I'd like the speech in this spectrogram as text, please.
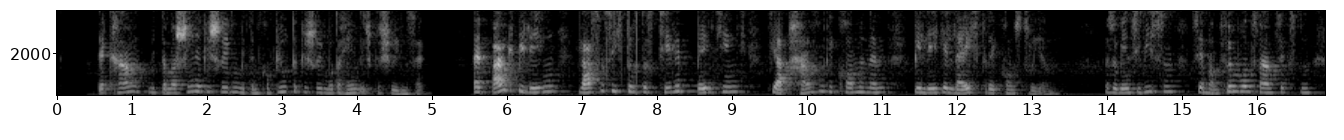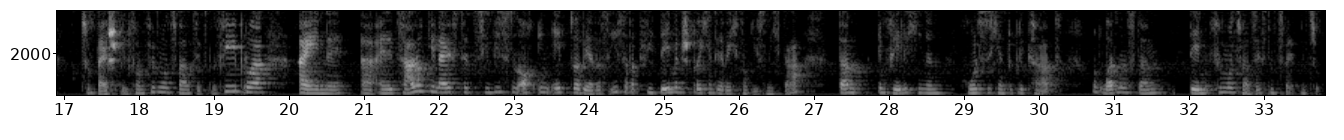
Der kann mit der Maschine geschrieben, mit dem Computer geschrieben oder händisch geschrieben sein. Bei Bankbelegen lassen sich durch das Telebanking die abhanden gekommenen Belege leicht rekonstruieren. Also wenn Sie wissen, Sie haben am 25. zum Beispiel vom 25. Februar eine, äh, eine Zahlung geleistet, Sie wissen auch in etwa, wer das ist, aber die dementsprechende Rechnung ist nicht da, dann empfehle ich Ihnen, holen Sie sich ein Duplikat und ordnen es dann dem 25.02. zu.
